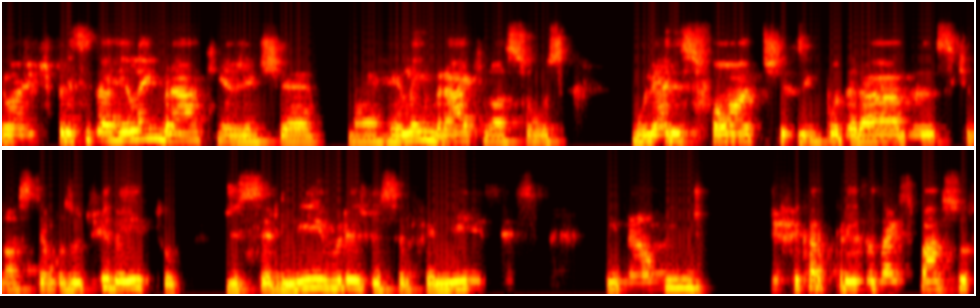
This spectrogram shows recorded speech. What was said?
Então a gente precisa relembrar quem a gente é, né? relembrar que nós somos mulheres fortes, empoderadas, que nós temos o direito de ser livres, de ser felizes e não de ficar presas a espaços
